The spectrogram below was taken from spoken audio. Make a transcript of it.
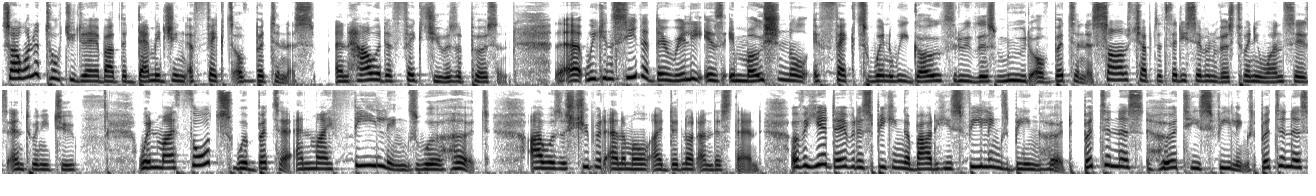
so I want to talk to you today about the damaging effects of bitterness and how it affects you as a person. Uh, we can see that there really is emotional effects when we go through this mood of bitterness. Psalms chapter 37 verse 21 says and 22, when my thoughts were bitter and my feelings were hurt, I was a stupid animal I did not understand. Over here David is speaking about his feelings being hurt. Bitterness hurt his feelings. Bitterness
